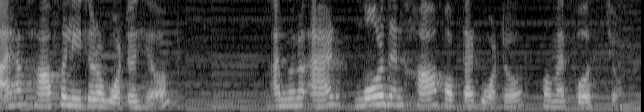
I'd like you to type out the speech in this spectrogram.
I have half a liter of water here. I'm going to add more than half of that water for my first churn.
